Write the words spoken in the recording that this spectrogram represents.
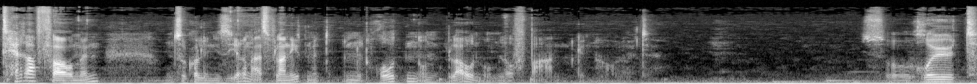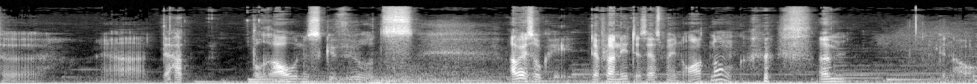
terraformen und zu kolonisieren als Planeten mit, mit roten und blauen Umlaufbahnen. Genau, Leute. So, Röte. Ja, der hat braunes Gewürz. Aber ist okay. Der Planet ist erstmal in Ordnung. ähm, genau.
